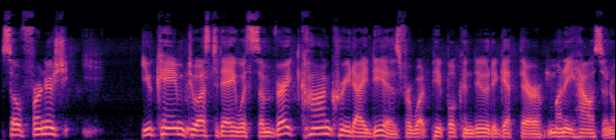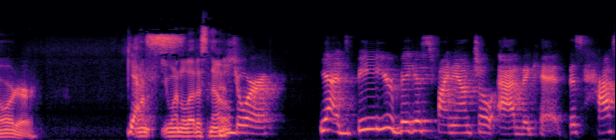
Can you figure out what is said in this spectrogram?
so Farnoosh you came to us today with some very concrete ideas for what people can do to get their money house in order yes you want, you want to let us know sure yeah, it's be your biggest financial advocate. This has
